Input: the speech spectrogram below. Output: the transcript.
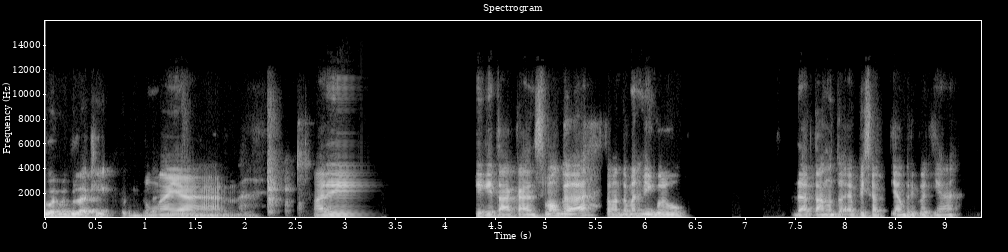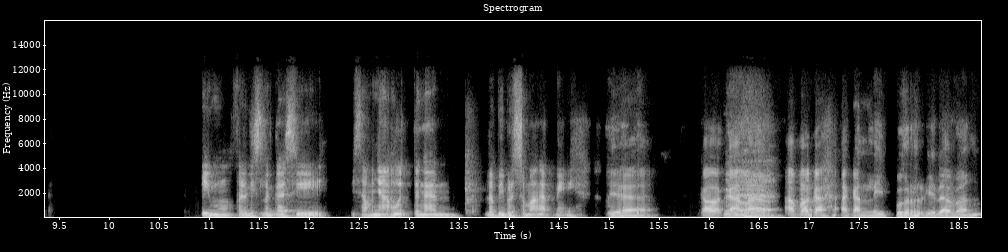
dua minggu lagi. Dua minggu lagi. lumayan. Mari kita akan semoga teman-teman minggu datang untuk episode yang berikutnya. Tim Fergis Legacy bisa menyambut dengan lebih bersemangat nih. Iya. Kalau kalah, apakah akan libur kita, Bang?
